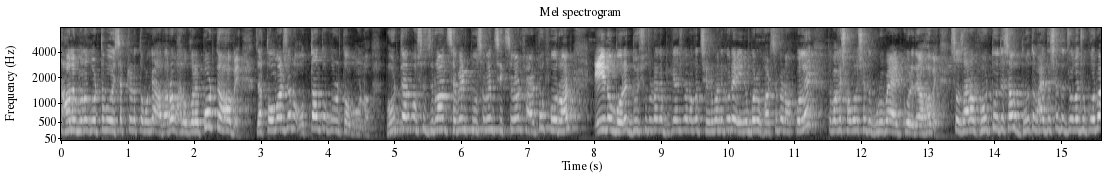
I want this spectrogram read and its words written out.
তাহলে মনে করতে হবে ওই চ্যাপ্টারটা তোমাকে আবারও ভালো করে পড়তে হবে, যা তোমার জন্য অত্যন্ত গুরুত্বপূর্ণ। ভর্তি আর বছর zero one seven two seven six seven five two four one এই নম্বরে দুইশো টাকা বিকাশ বা নগদ ছেড়মানি করে এই নম্বরে হোয়াটসঅ্যাপে নক করলে তোমাকে সকলের সাথে গ্রুপে অ্যাড করে দেওয়া হবে। সো যারা ভর্তি হতে চাও, দ্রুত ভাইদের সাথে যোগাযোগ করবে,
